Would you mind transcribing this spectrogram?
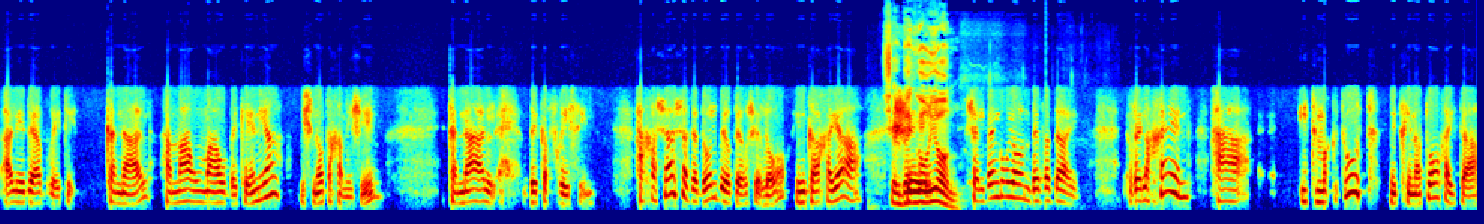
על ידי הבריטים. כנ"ל המאו מאו בקניה בשנות החמישים, כנ"ל בקפריסין. החשש הגדול ביותר שלו, אם כך היה... של ש... בן גוריון. של בן גוריון, בוודאי. ולכן ההתמקדות מבחינתו הייתה...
